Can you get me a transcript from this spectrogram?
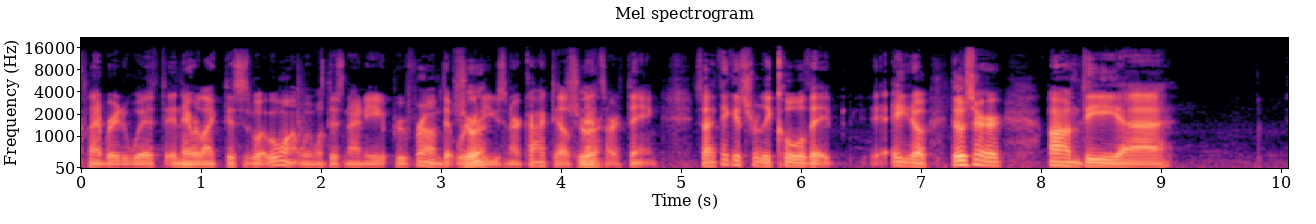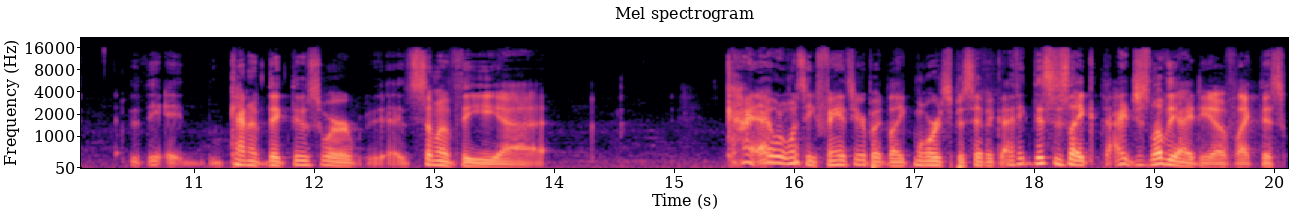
collaborated with, and they were like, "This is what we want. We want this 98 proof rum that we're Sure. to use in our cocktails, Sure. and that's our thing." So I think it's really cool that you know those are on the. Uh, the kind of the, those were some of the uh, kind. I wouldn't want to say fancier, but like more specific. I think this is like I just love the idea of like this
